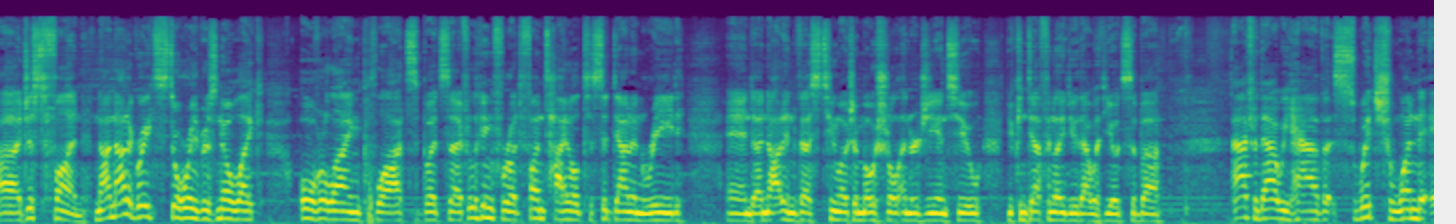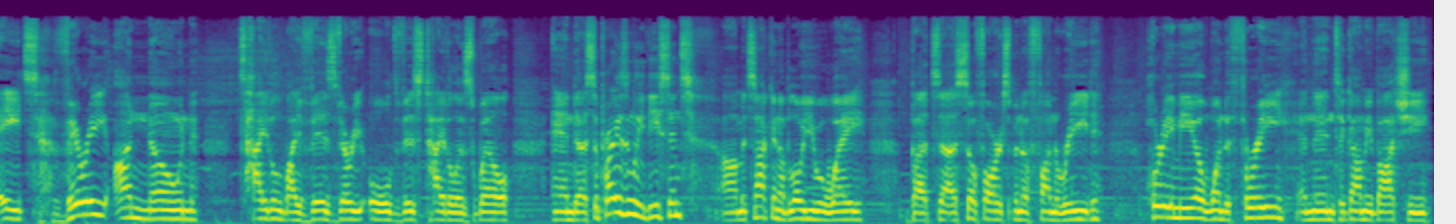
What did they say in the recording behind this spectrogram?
Uh, just fun. Not not a great story. There's no like overlying plots, but uh, if you're looking for a fun title to sit down and read and uh, not invest too much emotional energy into, you can definitely do that with Yotsuba. After that, we have Switch 1 to 8, very unknown title by Viz, very old Viz title as well, and uh, surprisingly decent. Um, it's not going to blow you away, but uh, so far it's been a fun read. Horimiya 1 to 3, and then Tegami Bachi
